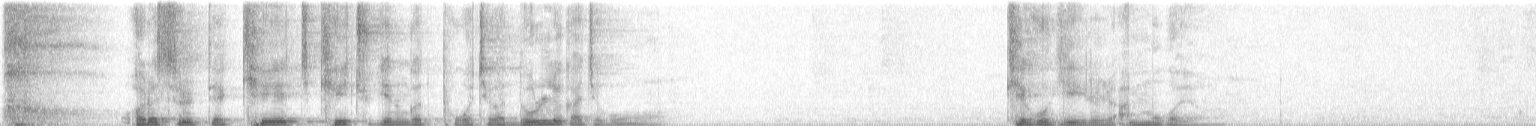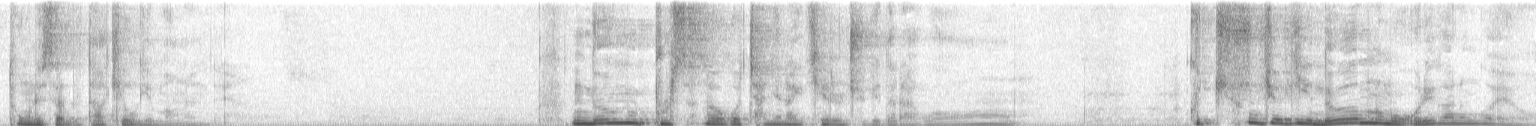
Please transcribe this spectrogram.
하, 어렸을 때 개 개 죽이는 것 보고 제가 놀래 가지고 개고기를 안 먹어요. 동네 사람들 다 개고기 먹는데. 너무 불쌍하고 잔인하게 개를 죽이더라고. 그 충격이 너무너무 오래 가는 거예요.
